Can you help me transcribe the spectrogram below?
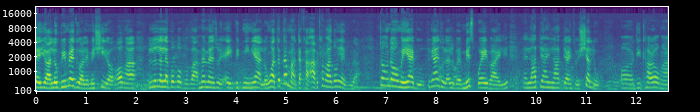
လည်းရွာလှုပ်ပေးမဲ့သူကလည်းမရှိတော့ဩငါလက်လက်လက်ပေါ့ပေါ့ပေါ့ပေါ့အမှန်မှန်ဆိုရင်အဲ့ဘီကနီနဲ့ကလုံးဝတက်တက်မှာတစ်ခါအပထမဆုံးရိုက်ဘူးလားတုံတုံမရိုက်ဘူးသူများဆိုလည်းအဲ့လိုပဲ miss ပွဲပါလေအဲလာပြိုင်လာပြိုင်ဆိုရှက်လို့အော်ဒီခါတော့ငါ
